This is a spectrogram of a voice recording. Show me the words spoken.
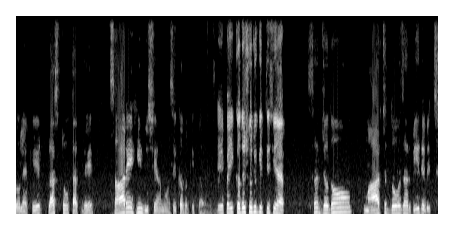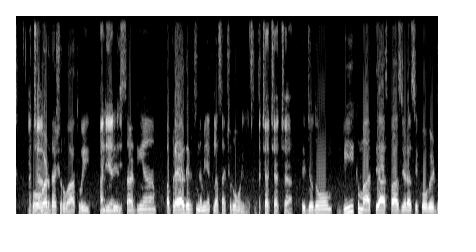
ਤੋਂ ਲੈ ਕੇ ਪਲੱਸ 2 ਤੱਕ ਦੇ ਸਾਰੇ ਹੀ ਵਿਸ਼ਿਆਂ ਨੂੰ ਅਸੀਂ ਕਵਰ ਕੀਤਾ ਹੋਇਆ ਜੀ। ਇਹ ਭਾਈ ਕਦੋਂ ਸ਼ੁਰੂ ਕੀਤੀ ਸੀ ਐਪ? ਸਰ ਜਦੋਂ ਮਾਰਚ 2020 ਦੇ ਵਿੱਚ ਕੋਵਿਡ ਦਾ ਸ਼ੁਰੂਆਤ ਹੋਈ ਹਾਂਜੀ ਹਾਂਜੀ। ਸਾਡੀਆਂ ਅਪ੍ਰੈਲ ਦੇ ਵਿੱਚ ਨਵੀਆਂ ਕਲਾਸਾਂ ਸ਼ੁਰੂ ਹੋਣੀਆਂ ਸੀ। ਅੱਛਾ ਅੱਛਾ ਅੱਛਾ। ਤੇ ਜਦੋਂ 20 ਕੁ ਮਾਰਚ ਦੇ ਆਸ-ਪਾਸ ਜਿਹੜਾ ਸੀ ਕੋਵਿਡ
